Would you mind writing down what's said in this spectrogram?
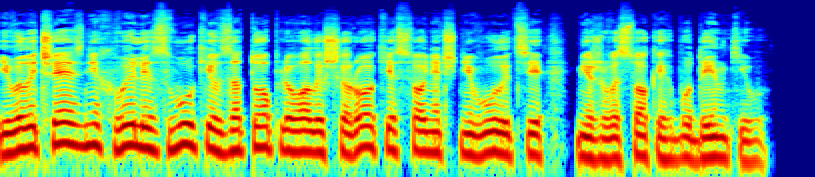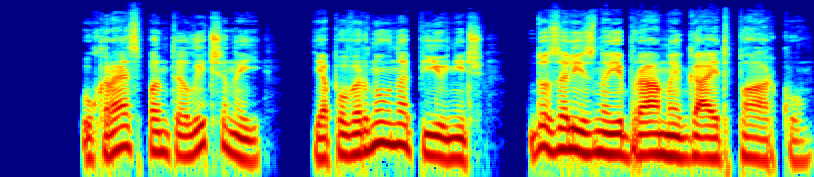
і величезні хвилі звуків затоплювали широкі сонячні вулиці між високих будинків. Украй спантеличений я повернув на північ до залізної брами гайд парку.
